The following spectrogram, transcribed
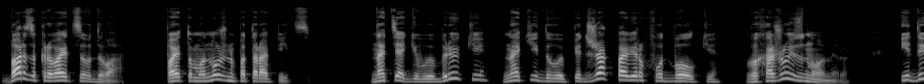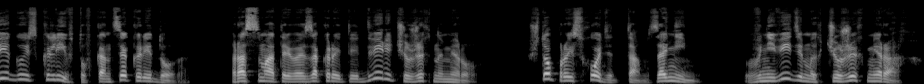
Бар закрывается в два, поэтому нужно поторопиться. Натягиваю брюки, накидываю пиджак поверх футболки, выхожу из номера и двигаюсь к лифту в конце коридора, рассматривая закрытые двери чужих номеров. Что происходит там, за ними, в невидимых чужих мирах?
